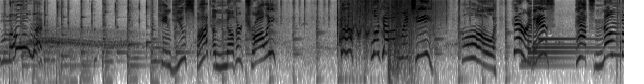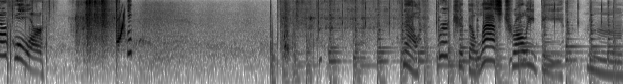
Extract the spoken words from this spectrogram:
Moo! Can you spot another trolley? Ah, look out, Richie! Oh, there it is! That's number four. Oop. Where could the last trolley be? Hmm,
